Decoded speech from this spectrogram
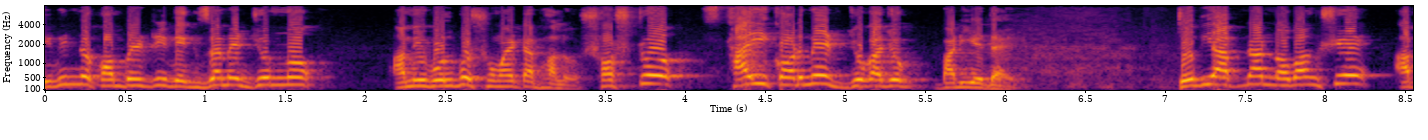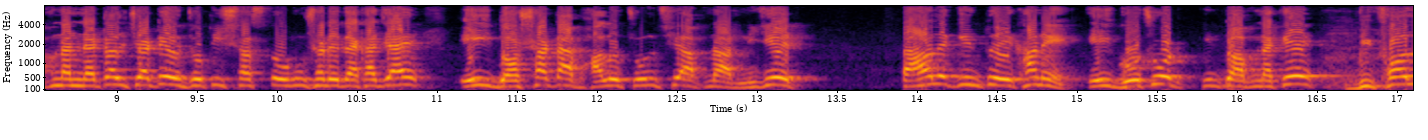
বিভিন্ন কম্পিটিটিভ এক্সামের জন্য, আমি বলব সময়টা ভালো। ষষ্ঠ, স্থায়ী কর্মের যোগাযোগ বাড়িয়ে দেয়। যদি আপনার নবাংশে, আপনার ন্যাটাল চার্টেও জ্যোতিষশাস্ত্র অনুসারে দেখা যায়, এই দশাটা ভালো চলছে আপনার নিজের, তাহলে কিন্তু এখানে এই গোচর কিন্তু আপনাকে বিফল,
